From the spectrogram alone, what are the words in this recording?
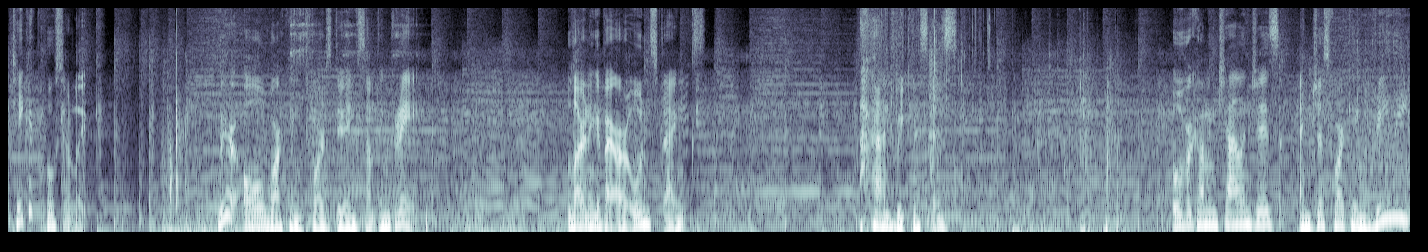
Take a closer look. We're all working towards doing something great, learning about our own strengths and weaknesses, overcoming challenges, and just working really,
